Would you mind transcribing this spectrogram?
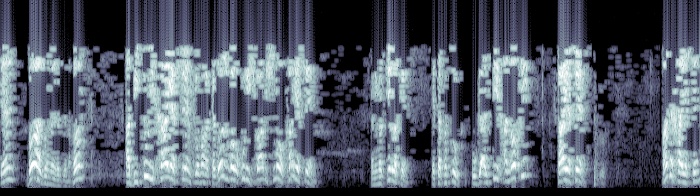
כן? בועז אומר את זה, נכון? הביטוי חי השם, כלומר הקדוש ברוך הוא נשבע בשמו, חי השם. אני מזכיר לכם את הפסוק, וגאלתי חנוכי חי השם. מה זה חי השם?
